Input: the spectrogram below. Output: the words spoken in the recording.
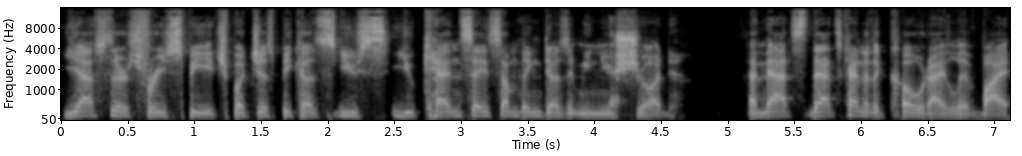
yes, there's free speech, but just because you you can say something doesn't mean you should and that's that's kind of the code I live by,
